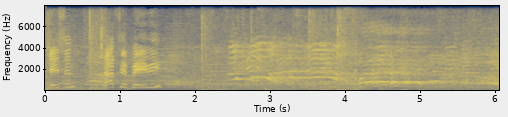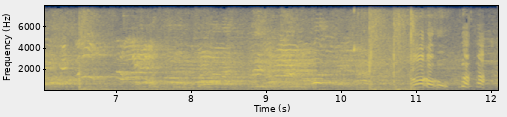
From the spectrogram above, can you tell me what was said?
Jason. That's it, baby. Oh!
